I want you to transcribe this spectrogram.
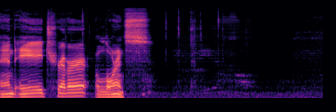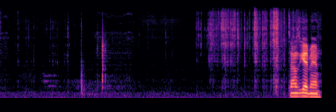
And a Trevor Lawrence. Sounds good, man.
